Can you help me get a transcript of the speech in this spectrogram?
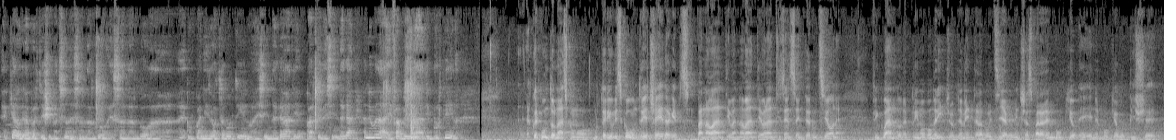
è chiaro che la partecipazione si allargò e si allargò a ai compagni di lotta continua, ai sindacati, a parte dei sindacati, alle operaie, ai fabbrici di Burtina. A quel punto nascono ulteriori scontri, eccetera, che vanno avanti, vanno avanti, avanti senza interruzione, fin quando nel primo pomeriggio ovviamente la polizia comincia a sparare il mucchio e nel mucchio colpisce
